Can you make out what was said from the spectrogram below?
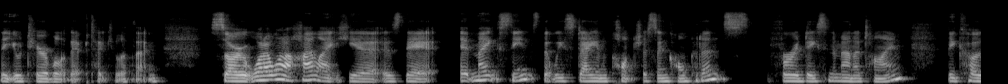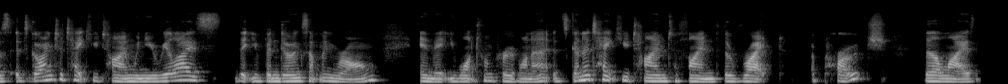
that you're terrible at that particular thing. So, what I want to highlight here is that it makes sense that we stay in conscious incompetence for a decent amount of time because it's going to take you time when you realize that you've been doing something wrong and that you want to improve on it. It's going to take you time to find the right approach that aligns,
